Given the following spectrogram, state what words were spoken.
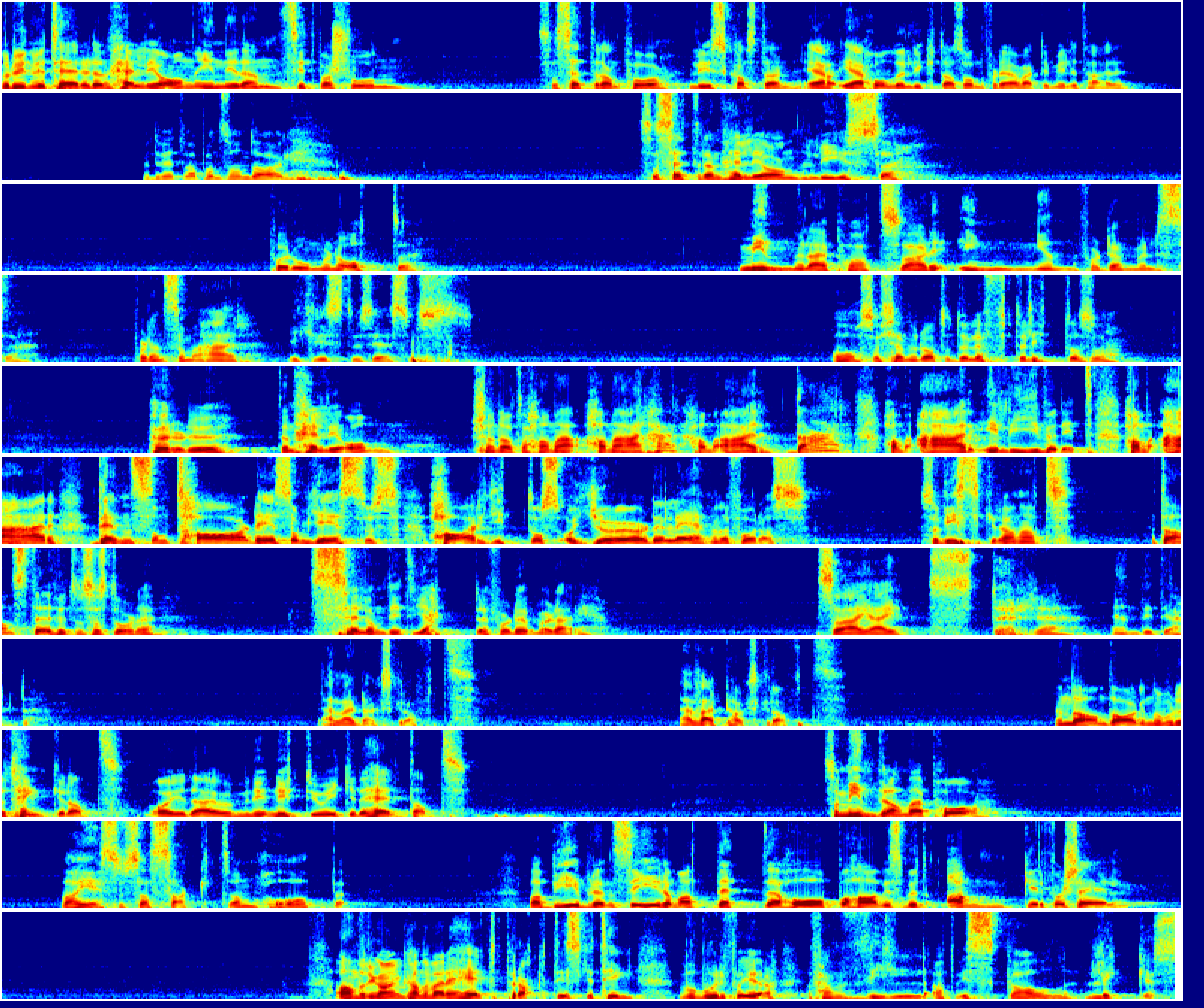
Når du inviterer Den hellige ånd inn i den situasjonen, så setter han på lyskasteren. Jeg, jeg holder lykta sånn fordi jeg har vært i militæret. Men du vet hva, på en sånn dag så setter Den hellige ånd lyset på Romerne åtte minner deg på at så er det ingen fordømmelse for den som er i Kristus Jesus. Og så kjenner du at du løfter litt, og så hører du Den hellige ånd. Skjønner at han er, han er her. Han er der. Han er i livet ditt. Han er den som tar det som Jesus har gitt oss, og gjør det levende for oss. Så hvisker han at et annet sted ute så står det selv om ditt hjerte fordømmer deg, så er jeg større enn ditt hjerte. Det er hverdagskraft. Det er hverdagskraft. En annen dag når du tenker at oi, det jo, nytter jo ikke i det hele tatt. Så minner han deg på hva Jesus har sagt om håpet. Hva Bibelen sier om at dette håpet har vi som et anker for sjelen. Andre ganger kan det være helt praktiske ting. Hvorfor gjør For han vil at vi skal lykkes.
